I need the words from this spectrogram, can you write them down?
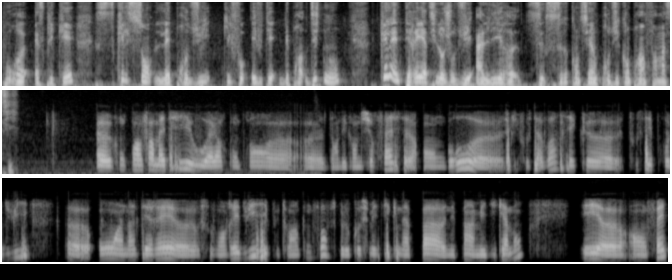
pour euh, expliquer quels sont les produits qu'il faut éviter de prendre. Dites-nous, quel intérêt y a-t-il aujourd'hui à lire ce que contient un produit qu'on prend en pharmacie? Euh, qu'on prend en pharmacie ou alors qu'on prend euh, dans les grandes surfaces, en gros, ce qu'il faut savoir, c'est que tous ces produits ont un intérêt souvent réduit, c'est plutôt un confort, parce que le cosmétique n'a pas n'est pas un médicament. Et en fait,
